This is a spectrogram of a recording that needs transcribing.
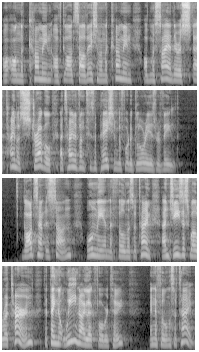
on the coming of God's salvation, on the coming of Messiah. There is a time of struggle, a time of anticipation before the glory is revealed. God sent his Son only in the fullness of time. And Jesus will return, the thing that we now look forward to, in the fullness of time.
